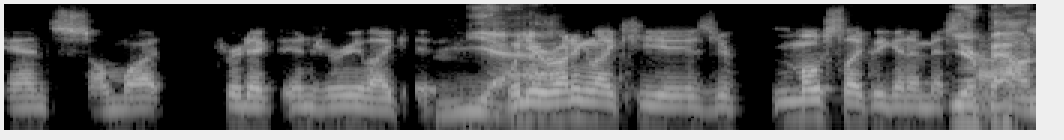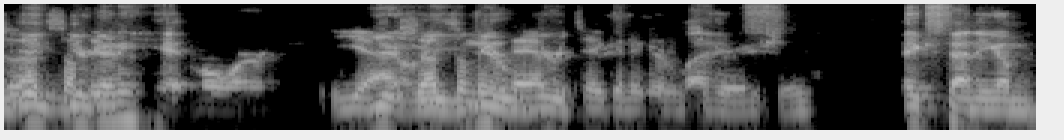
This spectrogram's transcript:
can somewhat predict injury. Like yeah, when you're running like he is, you're most likely going to miss. you're time. bound. So you're that's something, getting hit more. yeah. you know, so that's something you're- they have to take into legs. consideration. extending them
